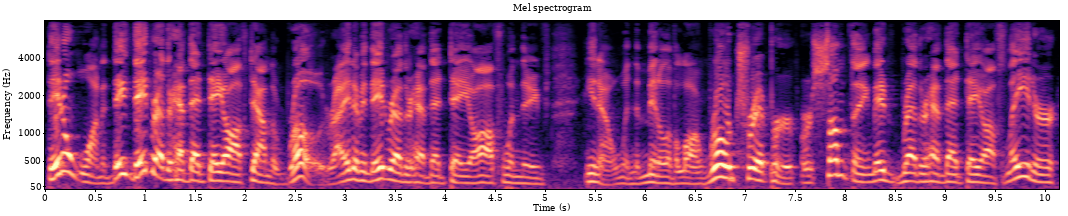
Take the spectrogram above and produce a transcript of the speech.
they don't want it. They they'd rather have that day off down the road, right? I mean, they'd rather have that day off when they've you know in the middle of a long road trip or or something. They'd rather have that day off later.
